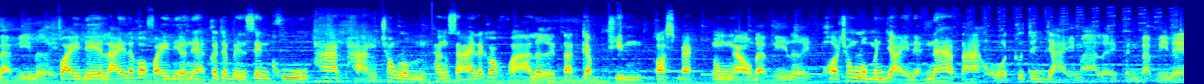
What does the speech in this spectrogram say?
แบบนี้เลย ไฟเดย์ไลท์แล้วก็ไฟเลี้ยวเนี่ยก็จะเป็นเส้นคู่พาดผ่านช่องลมทั้งซ้ายแล้วก็ขวาเลย ตัดกับทิมกอสแบ็กเงาๆแบบนี้เลย พอช่องลมมันใหญ่เนี่ยหน้าตาของรถก็จะใหญ่มาเลยเป็นแบบนี้เลย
